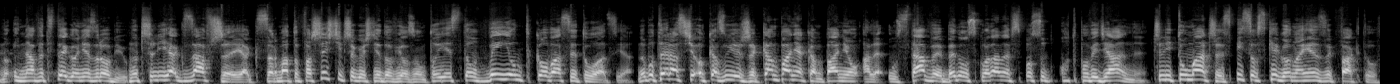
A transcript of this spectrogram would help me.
No i nawet tego nie zrobił. No czyli jak zawsze, jak sarmatofaszyści czegoś nie dowiozą, to jest to wyjątkowa sytuacja. No bo teraz się okazuje, że kampania kampanią, ale ustawy będą składane w sposób odpowiedzialny. Czyli tłumaczę z pisowskiego na język faktów.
